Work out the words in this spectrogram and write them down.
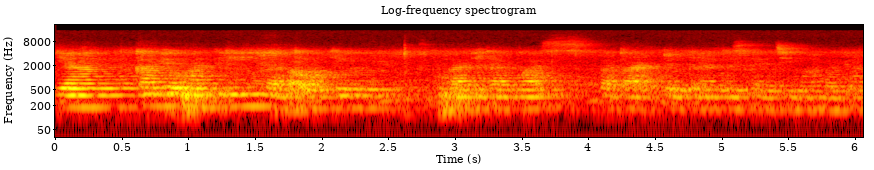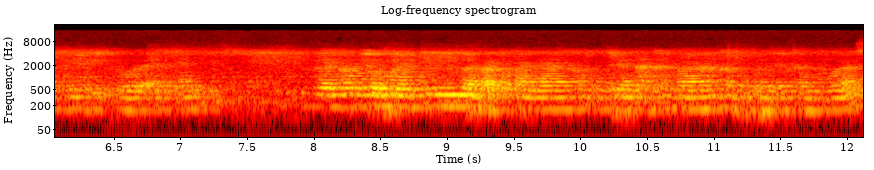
Yang kami hormati Bapak Wakil Bupati Kapuas, Bapak Dr. Andes Haji Muhammad Mahfud Ibu NN. Yang kami hormati Bapak Kepala Kementerian Agama Kabupaten Kapuas,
